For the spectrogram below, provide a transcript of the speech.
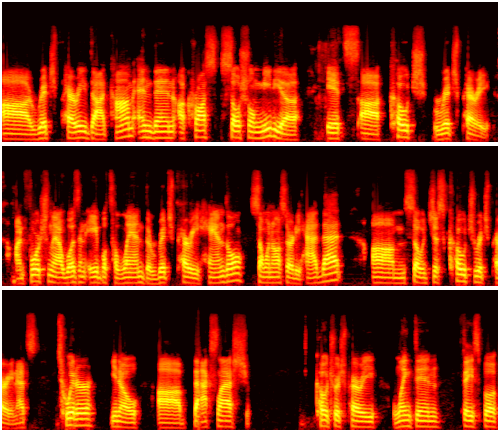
Uh, richperry.com. And then across social media, it's uh, Coach Rich Perry. Unfortunately, I wasn't able to land the Rich Perry handle. Someone else already had that. Um, so it's just Coach Rich Perry. And that's Twitter, you know, uh, backslash Coach Rich Perry, LinkedIn, Facebook,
